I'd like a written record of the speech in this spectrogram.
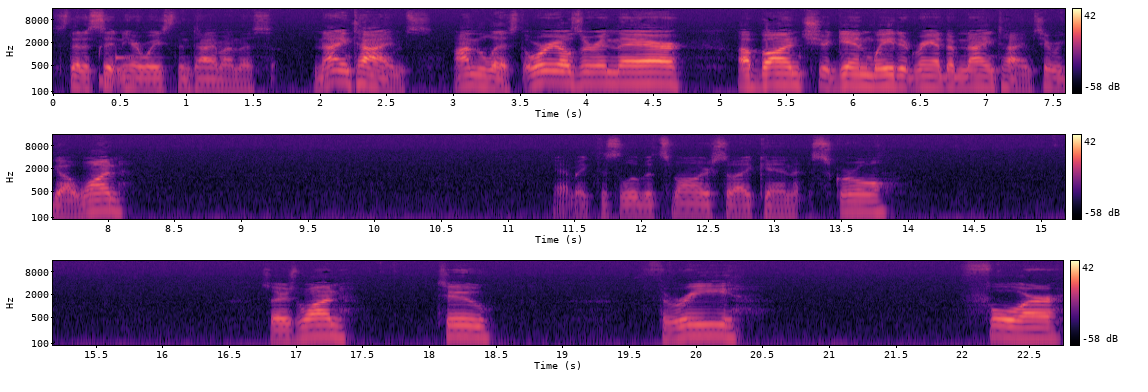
Instead of sitting here wasting time on this, nine times on the list. Orioles are in there, a bunch. Again, weighted random nine times. Here we go. One. Yeah, make this a little bit smaller so I can scroll. So there's one, two, three, four,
